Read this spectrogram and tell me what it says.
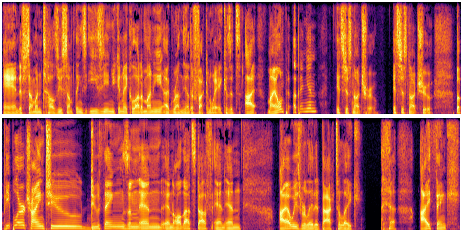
And if someone tells you something's easy and you can make a lot of money i'd run the other fucking way. Because it's i my own p- opinion it's just not true. It's just not true. But people are trying to do things and and and all that stuff. And and i always relate it back to like i think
